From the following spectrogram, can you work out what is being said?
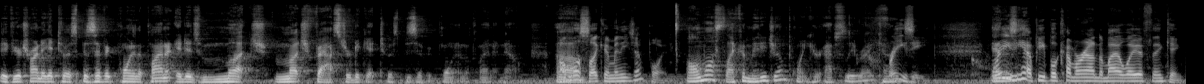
if you're trying to get to a specific point of the planet, it is much much faster to get to a specific point on the planet now. Almost um, like a mini jump point. Almost like a mini jump point. You're absolutely right. Crazy, crazy how people come around to my way of thinking.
